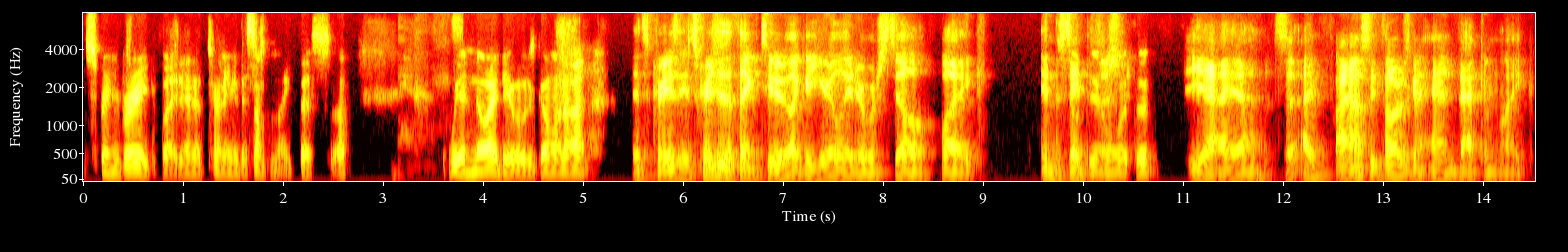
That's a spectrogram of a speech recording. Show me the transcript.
spring break but it ended up turning into something like this so we had no idea what was going on It's crazy. It's crazy to think too. Like a year later, we're still like in the still same position. with it Yeah, yeah. It's I I honestly thought I was gonna end back in like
